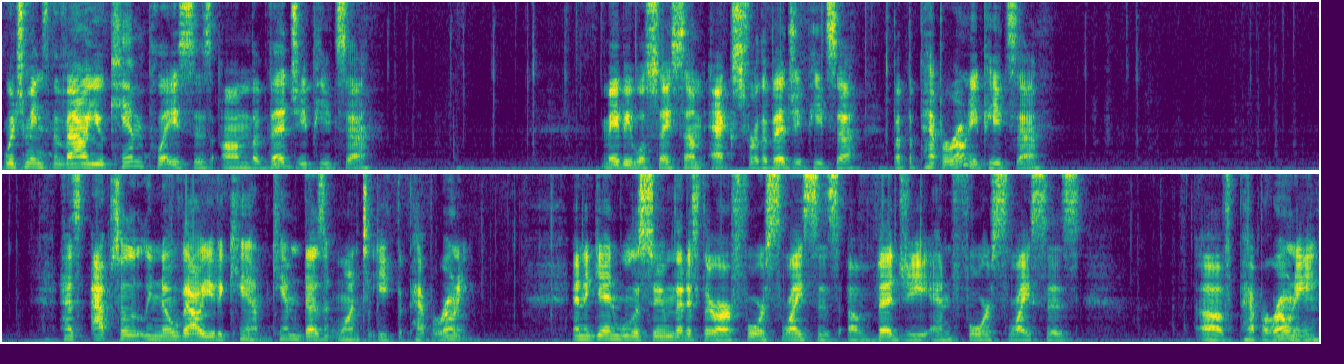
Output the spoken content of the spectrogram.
Which means the value Kim places on the veggie pizza, maybe we'll say some x for the veggie pizza, but the pepperoni pizza has absolutely no value to Kim. Kim doesn't want to eat the pepperoni. And again, we'll assume that if there are four slices of veggie and four slices of pepperoni,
